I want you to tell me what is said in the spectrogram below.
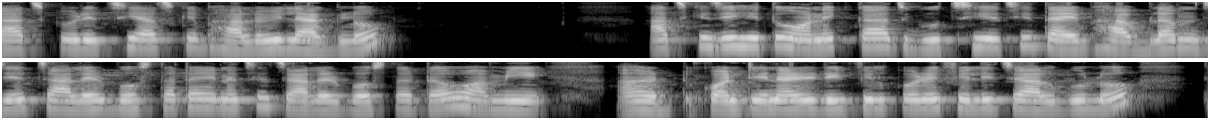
কাজ করেছি, আজকে ভালোই লাগল। আজকে যেহেতু অনেক কাজ গুছিয়েছি, তাই ভাবলাম যে চালের বস্তাটা এনেছে, চালের বস্তাটাও আমি কন্টেনারে রিফিল করে ফেলি চালগুলো। তো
